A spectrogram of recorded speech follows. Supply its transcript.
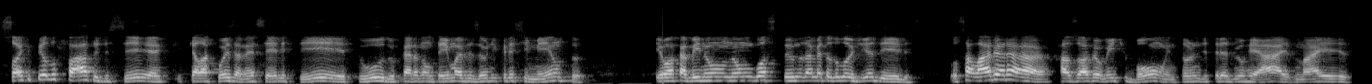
Só que pelo fato de ser aquela coisa, né, CLT, tudo, o cara não tem uma visão de crescimento, eu acabei não, não gostando da metodologia deles. O salário era razoavelmente bom, em torno de 3 mil reais, mais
